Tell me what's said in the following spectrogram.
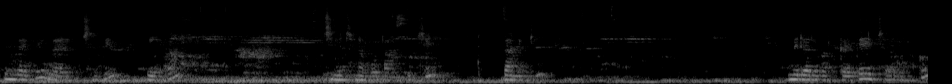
కిందైతే అయితే ఇలా వచ్చింది. ఫుల్గా చిన్న చిన్న బొటాస్ వచ్చి దానికి మిర్రర్ వర్క్ అయితే ఇచ్చారు మనకు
